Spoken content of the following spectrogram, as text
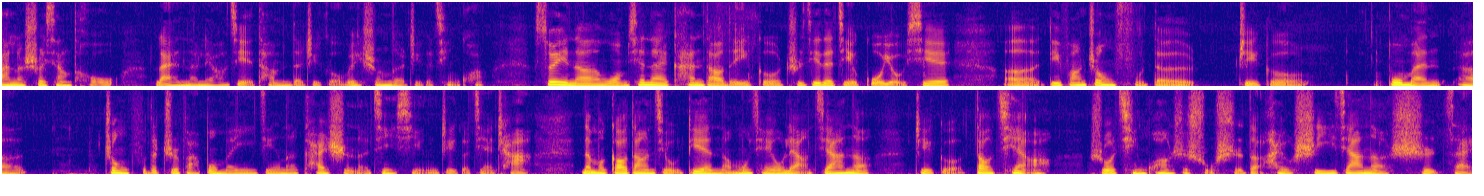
安了摄像头。来呢，了解他们的这个卫生的这个情况。所以呢，我们现在看到的一个直接的结果，有些呃地方政府的这个部门呃政府的执法部门已经呢开始呢进行这个检查。那么高档酒店呢，目前有两家呢这个道歉啊，说情况是属实的，还有十一家呢是在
